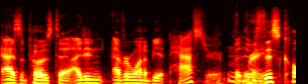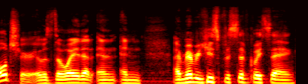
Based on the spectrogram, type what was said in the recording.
as opposed to I didn't ever want to be a pastor, but it was this culture. It was the way that, and and I remember you specifically saying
